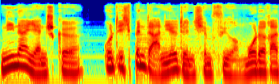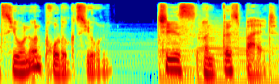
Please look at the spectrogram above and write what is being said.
Nina Jenschke und ich bin Daniel Dünchem für Moderation und Produktion. Tschüss und bis bald.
